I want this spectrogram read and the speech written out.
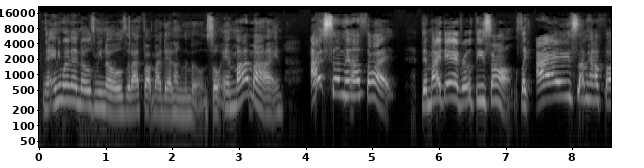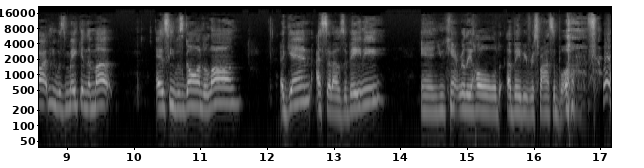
Now, anyone that knows me knows that I thought my dad hung the moon. So in my mind, I somehow thought that my dad wrote these songs. Like I somehow thought he was making them up as he was going along. Again, I said I was a baby and you can't really hold a baby responsible for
